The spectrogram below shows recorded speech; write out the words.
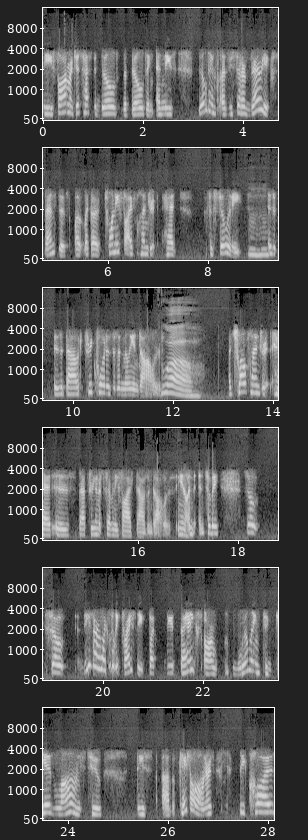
The farmer just has to build the building, and these buildings, as you said, are very expensive. Uh, like a 2,500 head facility mm-hmm. is is about three quarters of a million dollars. Whoa. A twelve hundred head is about three hundred seventy five thousand dollars. You know, and, and so they so so these are like really pricey, but the banks are willing to give loans to these uh, CAFO owners because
